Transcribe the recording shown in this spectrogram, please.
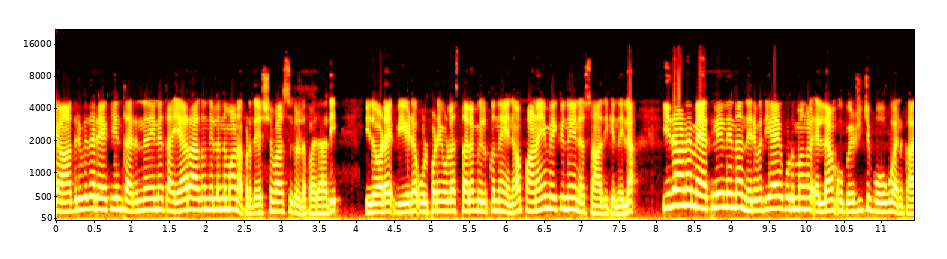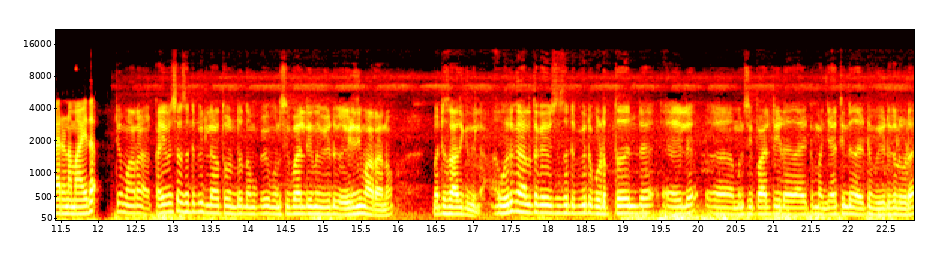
യാതൊരുവിധ രേഖയും തരുന്നതിന് തയ്യാറാകുന്നില്ലെന്നുമാണ് പ്രദേശവാസികളുടെ പരാതി. ഇതോടെ വീട് ഉൾപ്പെടെയുള്ള സ്ഥലം വിൽക്കുന്നതിനോ പണയം വയ്ക്കുന്നതിനോ സാധിക്കുന്നില്ല. ഇതാണ് മേഖലയിൽ നിന്ന് നിരവധിയായ കുടുംബങ്ങൾ എല്ലാം ഉപേക്ഷിച്ചു പോകുവാൻ കാരണമായത്. കൈവശ സർട്ടിഫിക്കറ്റ് ഇല്ലാത്തതുകൊണ്ട് നമുക്ക് മുനിസിപ്പാലിറ്റിയിൽ നിന്ന് വീട് എഴുതി മാറാനോ മറ്റു സാധിക്കുന്നില്ല. ഒരു കാലത്ത് കൈവശ സർട്ടിഫിക്കറ്റ് കൊടുത്തതിന്റെ മുനിസിപ്പാലിറ്റിയുടേതായിട്ടും പഞ്ചായത്തിന്റെതായിട്ടും വീടുകൾ ഇവിടെ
